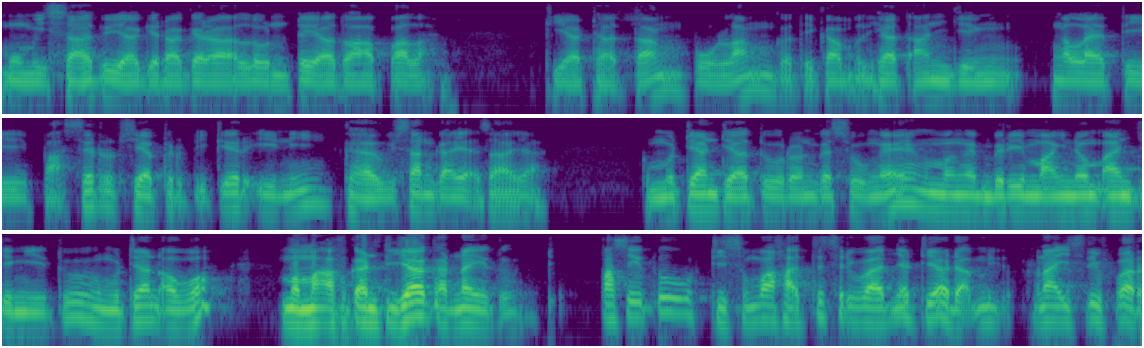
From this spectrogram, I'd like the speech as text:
mau misah itu ya kira-kira lonte atau apalah. Dia datang pulang ketika melihat anjing ngeleti pasir dia berpikir ini kehausan kayak saya. Kemudian dia turun ke sungai memberi minum anjing itu, kemudian Allah memaafkan dia karena itu. Pas itu di semua hadis riwayatnya dia tidak pernah istighfar.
